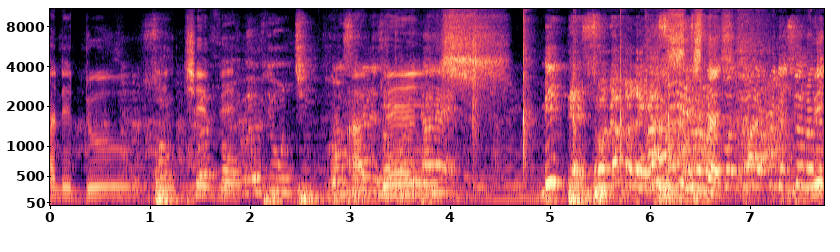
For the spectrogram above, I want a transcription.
that they do in les enfants sisters, we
